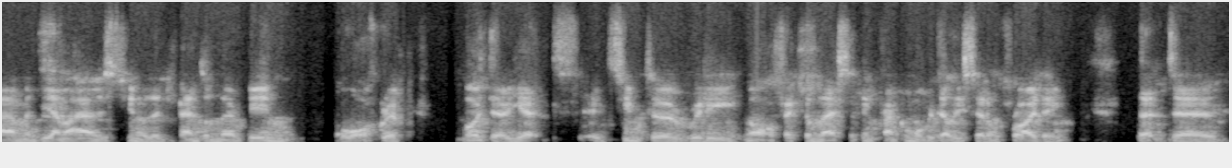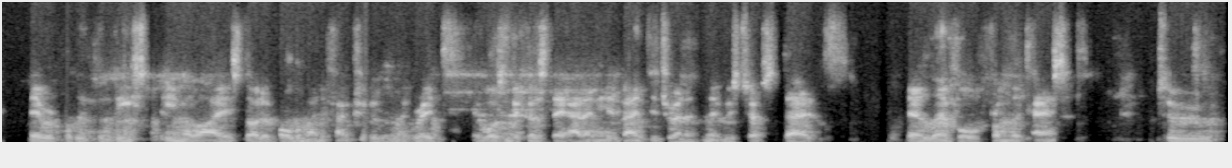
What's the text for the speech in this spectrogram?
um, and the Yamahas, you know, they depend on there being a lot of grip out there. Yet it seemed to really not affect them less. I think Franco Morbidelli said on Friday that uh, they were probably the least penalised out of all the manufacturers in the grid. It wasn't because they had any advantage or anything. It was just that their level from the test to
